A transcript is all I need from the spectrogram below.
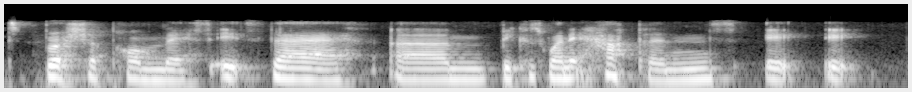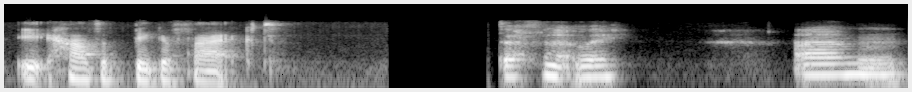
to brush up on this. It's there um, because when it happens, it it it has a big effect. Definitely. Um,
